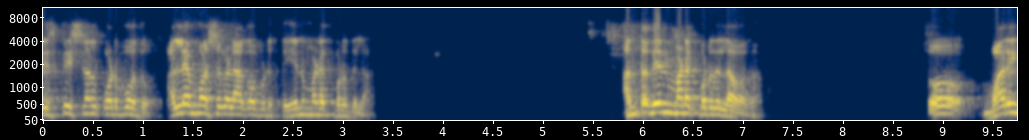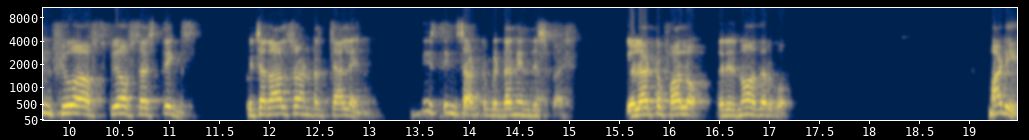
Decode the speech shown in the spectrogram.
ಡಿಸ್ಕ್ರಿಪ್ಷನ್ ಅಲ್ಲಿ ಕೊಡ್ಬೋದು. ಅಲ್ಲೇ ಮೋಸಗಳಾಗೋಗ್ಬಿಡುತ್ತೆ, ಏನು ಮಾಡಕ್ ಬರೋದಿಲ್ಲ. ಅಂತದೇನ್ ಮಾಡಕ್ ಬರೋದಿಲ್ಲ ಅವಾಗ. So marring few of few of such things which are also under challenge these things are to be done in this fashion you have to follow there is no other go ಮಾಡಿ.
